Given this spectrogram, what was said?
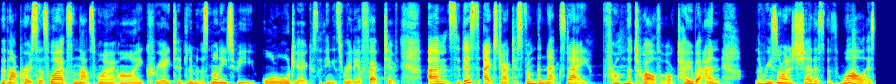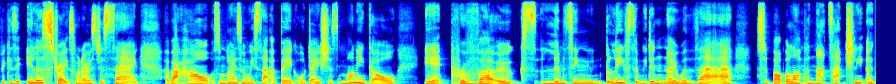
that that process works, and that's why I created Limitless Money to be all audio because I think it's really effective. Um, so this extract is from the next day, from the 12th of October, and the reason I wanted to share this as well is because it illustrates what I was just saying about how sometimes when we set a big, audacious money goal, it provokes limiting beliefs that we didn't know were there to bubble up. And that's actually a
